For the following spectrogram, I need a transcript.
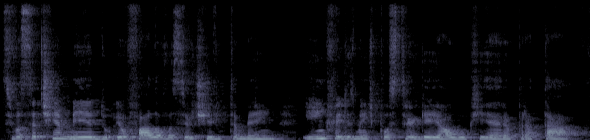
Se você tinha medo, eu falo a você, eu tive também, e infelizmente posterguei algo que era para estar tá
